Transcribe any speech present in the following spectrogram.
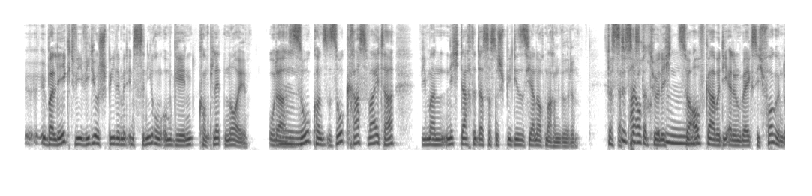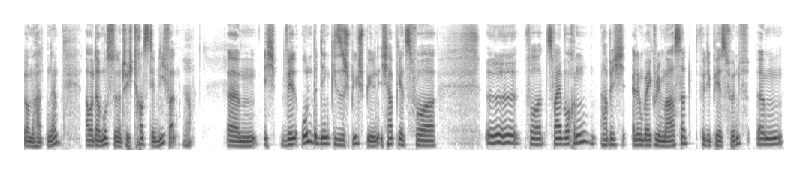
überlegt, wie Videospiele mit Inszenierung umgehen, komplett neu. Oder Mhm. so, so krass weiter, wie man nicht dachte, dass das ein Spiel dieses Jahr noch machen würde. das, Das passt ja auch, natürlich zur Aufgabe, die Alan Wake sich vorgenommen hat, ne? Aber da musst du natürlich trotzdem liefern. Ja. Ähm, ich will unbedingt dieses Spiel spielen. Ich habe jetzt vor äh, vor zwei Wochen habe ich Alan Wake Remastered für die PS5 ähm,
